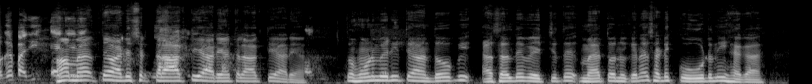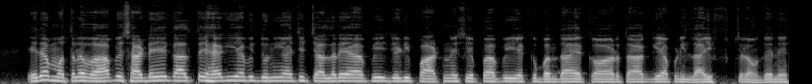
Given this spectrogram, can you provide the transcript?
ਮਗਰ ਭਾਜੀ ਇਹ ਹਾਂ ਮੈਂ ਤੁਹਾਡੇ ਸਿਰ ਤਲਾਕ ਤੇ ਆ ਰਿਹਾ ਤਲਾਕ ਤੇ ਆ ਰਿਹਾ। ਤਾਂ ਹੁਣ ਮੇਰੀ ਧਿਆਨ ਦਿਓ ਵੀ ਅਸਲ ਦੇ ਵਿੱਚ ਤੇ ਮੈਂ ਤੁਹਾਨੂੰ ਕਹਿੰਦਾ ਸਾਡੇ ਕੋਡ ਨਹੀਂ ਹੈਗਾ। ਇਹਦਾ ਮਤਲਬ ਆ ਵੀ ਸਾਡੇ ਇਹ ਗੱਲ ਤੇ ਹੈਗੀ ਆ ਵੀ ਦੁਨੀਆ 'ਚ ਚੱਲ ਰਿਹਾ ਵੀ ਜਿਹੜੀ ਪਾਰਟਨਰਸ਼ਿਪ ਆ ਵੀ ਇੱਕ ਬੰਦਾ ਇੱਕ ਔਰਤ ਆ ਅੱਗੇ ਆਪਣੀ ਲਾਈਫ ਚਲਾਉਂਦੇ ਨੇ।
